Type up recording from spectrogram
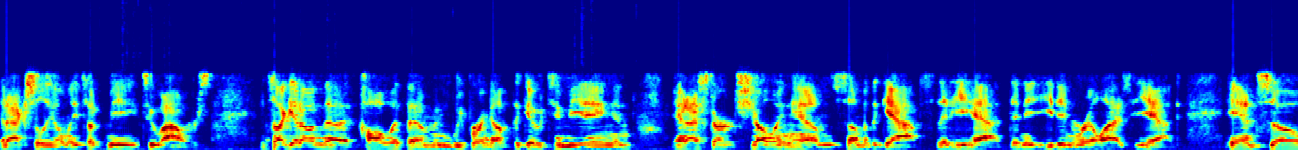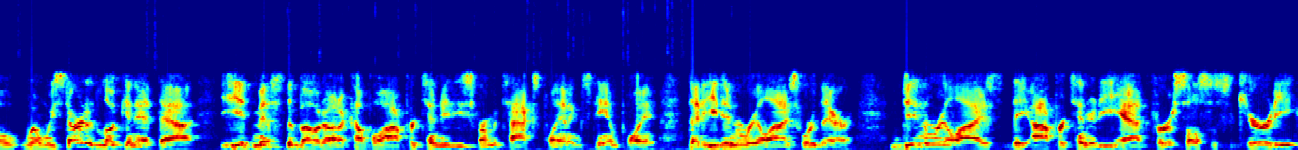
It actually only took me two hours. And so I get on the call with him and we bring up the GoToMeeting and, and I start showing him some of the gaps that he had that he, he didn't realize he had. And so when we started looking at that, he had missed the boat on a couple opportunities from a tax planning standpoint that he didn't realize were there. Didn't realize the opportunity he had for a Social Security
